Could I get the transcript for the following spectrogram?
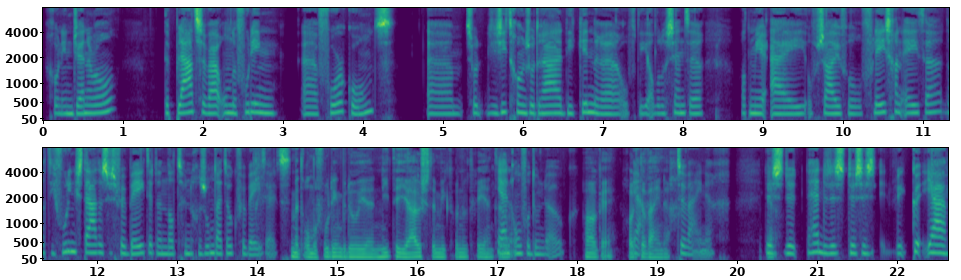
gewoon in general, de plaatsen waar ondervoeding eh, voorkomt, ehm, zo, je ziet gewoon zodra die kinderen of die adolescenten wat meer ei of zuivel of vlees gaan eten, dat die voedingsstatus dus verbetert en dat hun gezondheid ook verbetert. Met ondervoeding bedoel je niet de juiste micronutriënten? Ja, en onvoldoende ook. Oh, Oké, gewoon Ja. te weinig. te weinig. Dus, de, hè, dus, dus is, ja,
